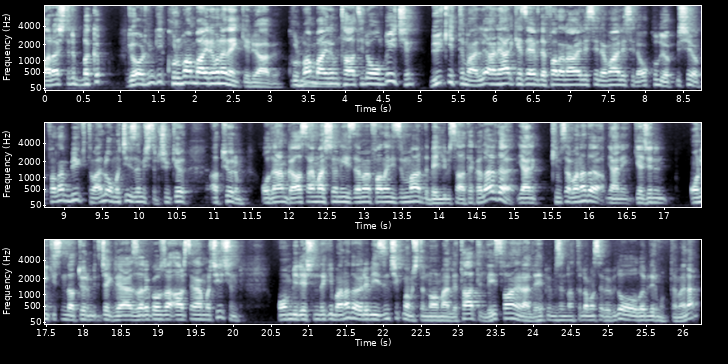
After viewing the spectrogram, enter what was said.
araştırıp bakıp gördüm ki Kurban Bayramı'na denk geliyor abi. Kurban hmm. Bayramı tatili olduğu için büyük ihtimalle hani herkes evde falan ailesiyle ailesiyle okul yok bir şey yok falan büyük ihtimalle o maçı izlemiştir. Çünkü atıyorum o dönem Galatasaray maçlarını izleme falan izin vardı belli bir saate kadar da yani kimse bana da yani gecenin 12'sinde atıyorum bitecek Real Zaragoza Arsenal maçı için 11 yaşındaki bana da öyle bir izin çıkmamıştır normalde. Tatildeyiz falan herhalde. Hepimizin hatırlama sebebi de o olabilir muhtemelen.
